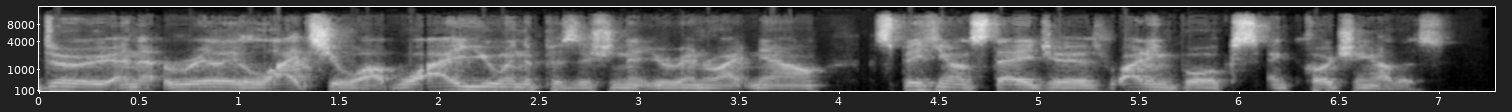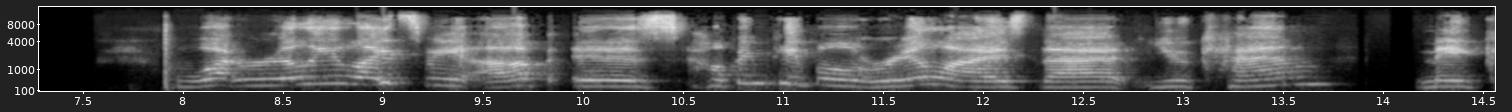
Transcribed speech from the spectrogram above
do and that really lights you up? Why are you in the position that you're in right now, speaking on stages, writing books, and coaching others? What really lights me up is helping people realize that you can make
